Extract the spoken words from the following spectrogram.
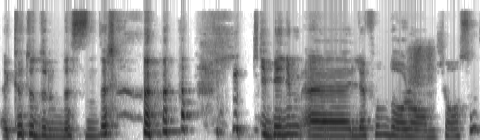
E, kötü durumdasındır. Ki benim e, lafım doğru olmuş olsun.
